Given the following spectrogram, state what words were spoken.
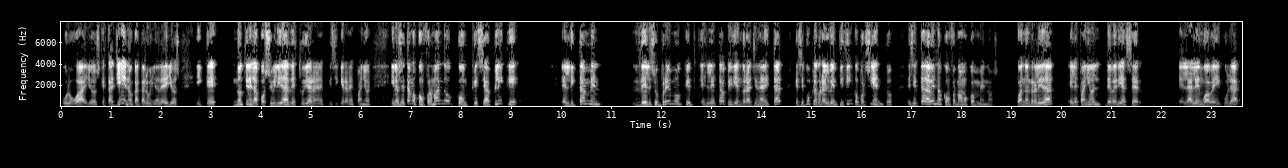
uruguayos, que está lleno Cataluña de ellos y que no tienen la posibilidad de estudiar en- ni siquiera en español. Y nos estamos conformando con que se aplique el dictamen del Supremo que le está pidiendo la Generalitat que se cumpla con el 25%. Es decir, cada vez nos conformamos con menos, cuando en realidad el español debería ser la lengua vehicular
